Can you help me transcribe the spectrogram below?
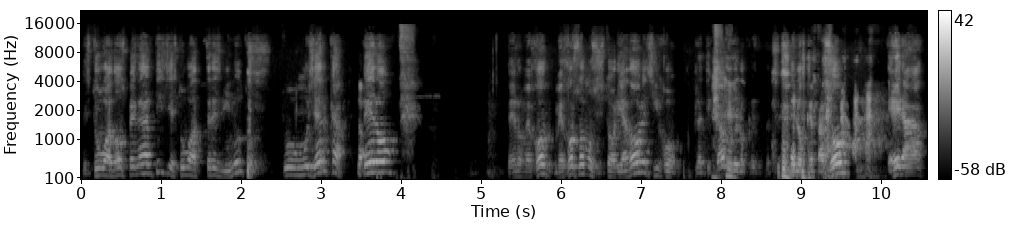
Estuvo a dos penaltis y estuvo a tres minutos. Estuvo muy cerca. No. Pero, pero mejor, mejor somos historiadores, hijo. Platicamos de lo que, de lo que pasó. Era.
